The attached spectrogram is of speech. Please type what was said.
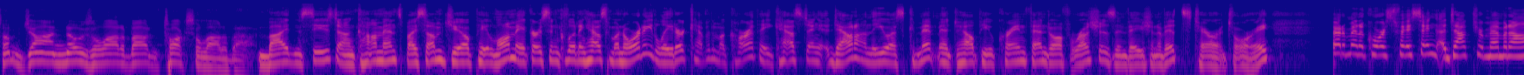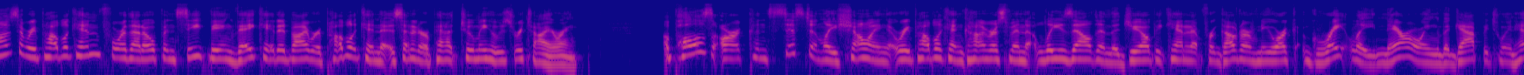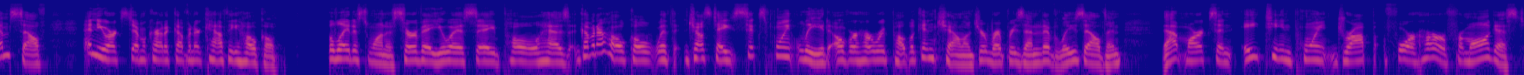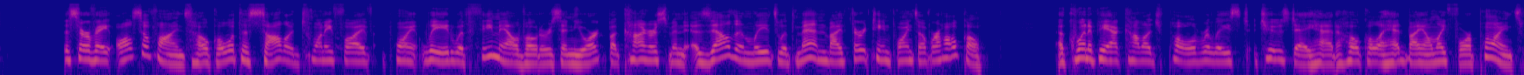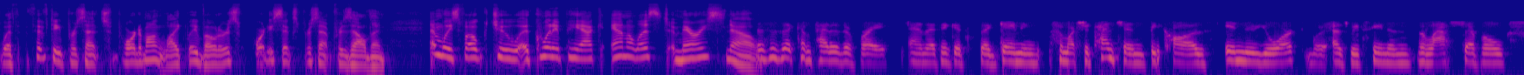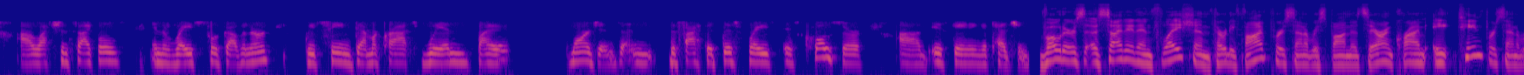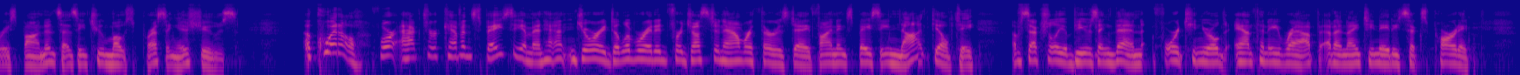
something John knows a lot about and talks a lot about. Biden seized on comments by some GOP lawmakers, including House Minority Leader Kevin McCarthy, casting doubt on the U.S. commitment to help Ukraine fend off Russia's invasion of its territory. Fetterman, of course, facing Dr. Mehmet Oz, a Republican, for that open seat being vacated by Republican Senator Pat Toomey, who's retiring. Polls are consistently showing Republican Congressman Lee Zeldin, the GOP candidate for governor of New York, greatly narrowing the gap between himself and New York's Democratic Governor Kathy Hochul. The latest one, a Survey USA poll, has Governor Hochul with just a six point lead over her Republican challenger, Representative Lee Zeldin. That marks an 18 point drop for her from August. The survey also finds Hochul with a solid 25 point lead with female voters in New York, but Congressman Zeldin leads with men by 13 points over Hochul. A Quinnipiac College poll released Tuesday had Hochul ahead by only four points, with 50% support among likely voters, 46% for Zeldin. And we spoke to a Quinnipiac analyst, Mary Snow. This is a competitive race, and I think it's gaining so much attention because in New York, as we've seen in the last several uh, election cycles, in the race for governor, we've seen Democrats win by margins. And the fact that this race is closer um, is gaining attention. Voters cited inflation, 35% of respondents there, and crime, 18% of respondents as the two most pressing issues. Acquittal for actor Kevin Spacey. A Manhattan jury deliberated for just an hour Thursday, finding Spacey not guilty of sexually abusing then 14 year old Anthony Rapp at a 1986 party.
